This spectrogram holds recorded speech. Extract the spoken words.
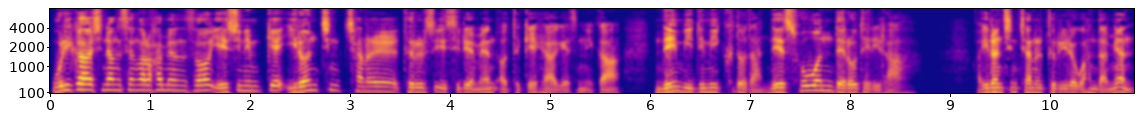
우리가 신앙생활 하면서 예수님께 이런 칭찬을 들을 수 있으려면 어떻게 해야 하겠습니까? 내 믿음이 크도다. 내 소원대로 되리라. 이런 칭찬을 들으려고 한다면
